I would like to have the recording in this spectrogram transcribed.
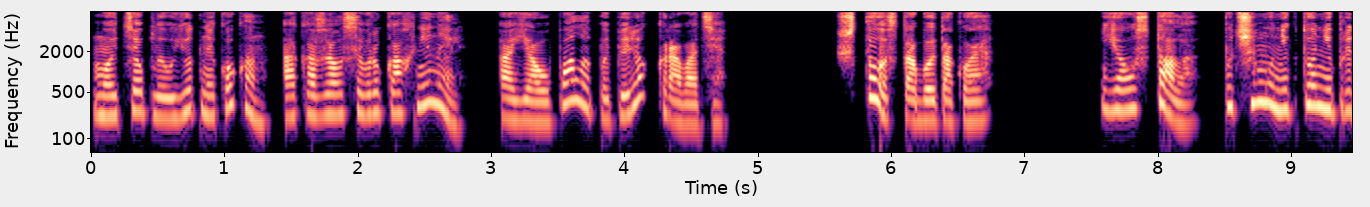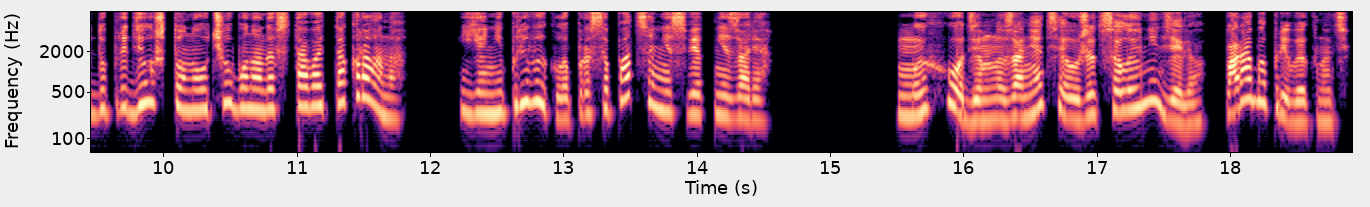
мой теплый уютный кокон оказался в руках Нинель, а я упала поперек кровати. «Что с тобой такое?» «Я устала. Почему никто не предупредил, что на учебу надо вставать так рано? Я не привыкла просыпаться ни свет ни заря». «Мы ходим на занятия уже целую неделю. Пора бы привыкнуть.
